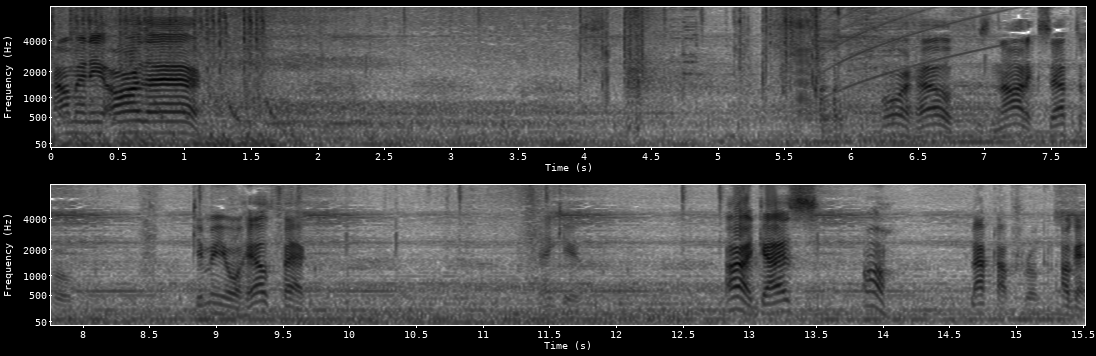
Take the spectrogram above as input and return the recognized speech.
How many are there? Four health is not acceptable. Give me your health pack. Thank you. Alright, guys. Oh, laptop's broken. Okay.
